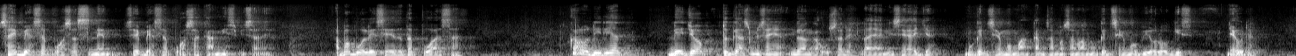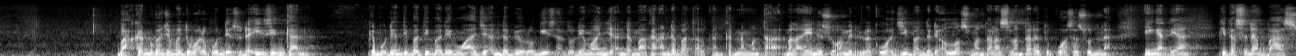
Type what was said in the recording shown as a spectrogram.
Saya biasa puasa Senin, saya biasa puasa Kamis misalnya. Apa boleh saya tetap puasa? Kalau dilihat, dia jawab tegas misalnya, enggak, enggak usah deh, layani saya aja. Mungkin saya mau makan sama-sama, mungkin saya mau biologis. Ya udah. Bahkan bukan cuma itu, walaupun dia sudah izinkan, kemudian tiba-tiba dia mau ajak anda biologis atau dia mau ajak anda makan, anda batalkan. Karena melayani suami adalah kewajiban dari Allah SWT, sementara itu puasa sunnah. Ingat ya, kita sedang bahas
